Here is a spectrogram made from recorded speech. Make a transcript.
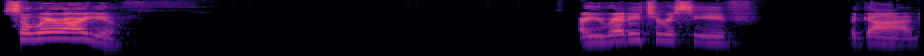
So, where are you? Are you ready to receive the God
